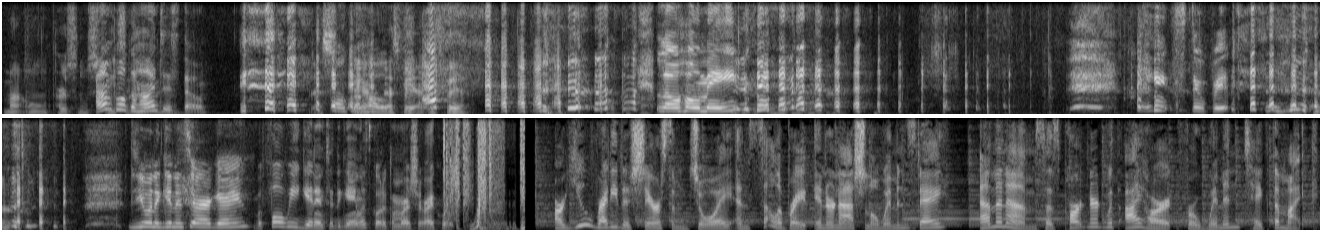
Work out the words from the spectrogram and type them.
my own personal space. I'm and here and Pocahontas though. There. That's fair. Pocahontas. That's fair. That's fair. Little homemade. Stupid. Do you want to get into our game? Before we get into the game, let's go to commercial right quick. Are you ready to share some joy and celebrate International Women's Day? M&M's has partnered with iHeart for Women Take the Mic,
